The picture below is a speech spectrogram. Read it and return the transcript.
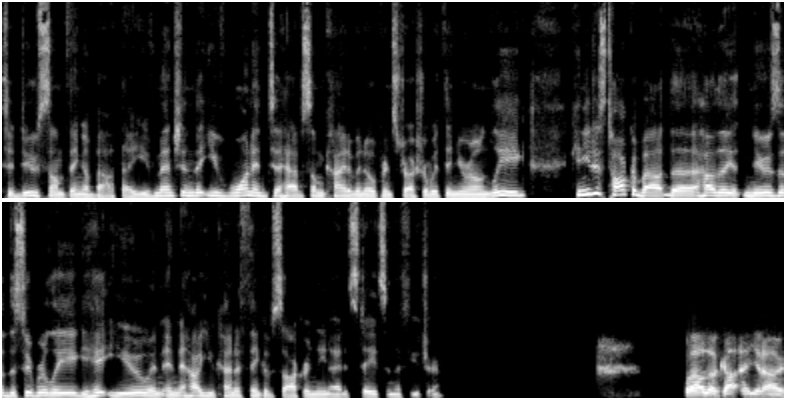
to do something about that. You've mentioned that you've wanted to have some kind of an open structure within your own league. Can you just talk about the how the news of the Super League hit you and, and how you kind of think of soccer in the United States in the future? Well, look, I, you know,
